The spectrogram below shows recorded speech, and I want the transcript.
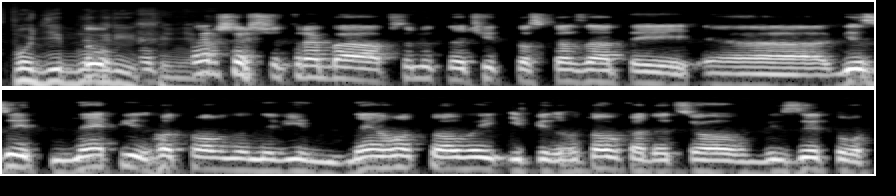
в подібних ну, рішеннях? Перше, що треба абсолютно чітко сказати, е, візит не підготовлений, він не готовий, і підготовка до цього візиту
